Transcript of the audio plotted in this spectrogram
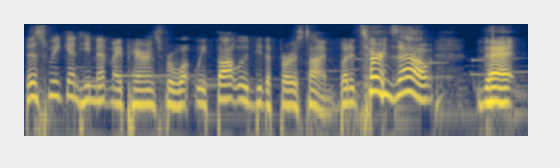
This weekend he met my parents for what we thought would be the first time, but it turns out that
